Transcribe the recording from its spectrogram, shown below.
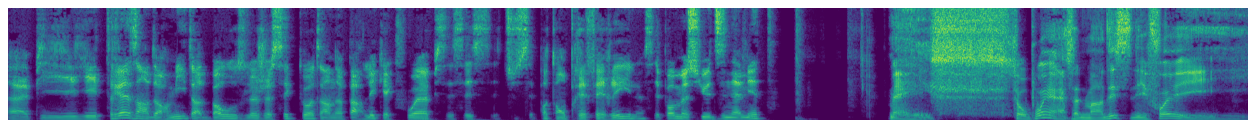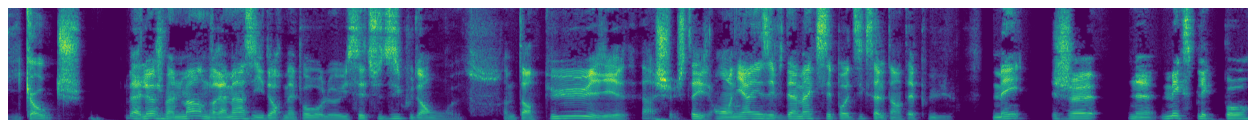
Euh, puis il est très endormi, Todd Bowles. Là, je sais que toi, tu as parlé quelquefois, puis c'est, c'est, pas ton préféré. Là. C'est pas Monsieur Dynamite. Mais c'est au point à se demander si des fois il coach. Ben là, je me demande vraiment s'il dormait pas. Là. Il s'étudie, coudon. Ça me tente plus. Et, ah, on niaise évidemment qu'il s'est pas dit que ça le tentait plus. Mais je ne m'explique pas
